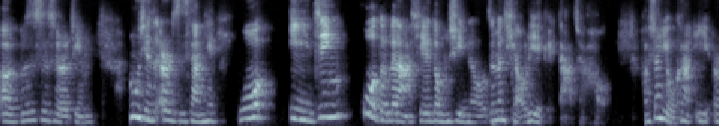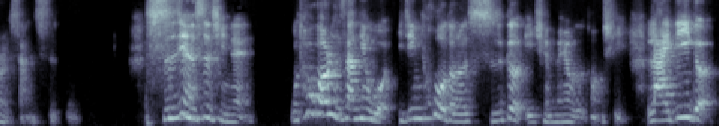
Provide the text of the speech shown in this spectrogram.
呃不是四十二天，目前是二十三天，我已经获得了哪些东西呢？我这边条列给大家好，好像有看一二三四五十件事情呢。我透过二十三天，我已经获得了十个以前没有的东西。来，第一个，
